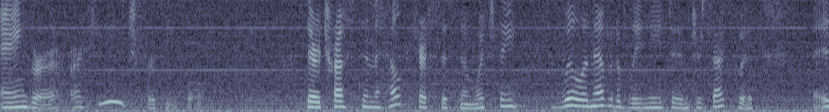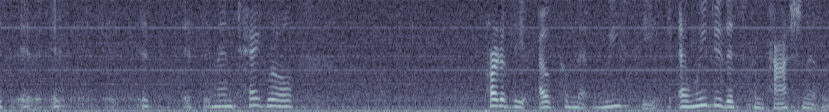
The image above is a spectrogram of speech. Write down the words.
anger are huge for people. Their trust in the healthcare system, which they will inevitably need to intersect with, is it, it, it's it's an integral part of the outcome that we seek, and we do this compassionately.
